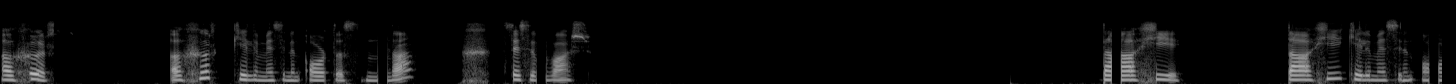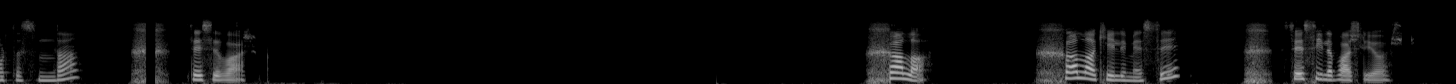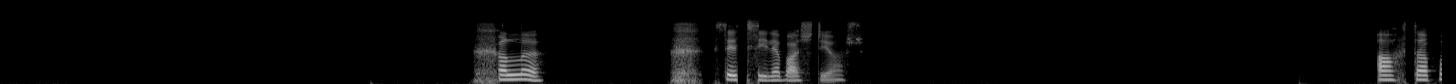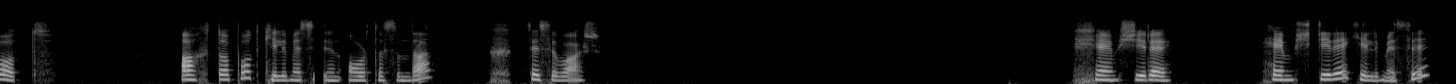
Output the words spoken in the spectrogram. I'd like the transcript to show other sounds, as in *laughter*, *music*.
Ahır. Ahır kelimesinin ortasında h sesi var. Dahi. Dahi kelimesinin ortasında h sesi var. Hala. Hala kelimesi h sesiyle başlıyor. Halı. Sesiyle başlıyor. Ahtapot. Ahtapot kelimesinin ortasında h sesi var. Hemşire. Hemşire kelimesi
